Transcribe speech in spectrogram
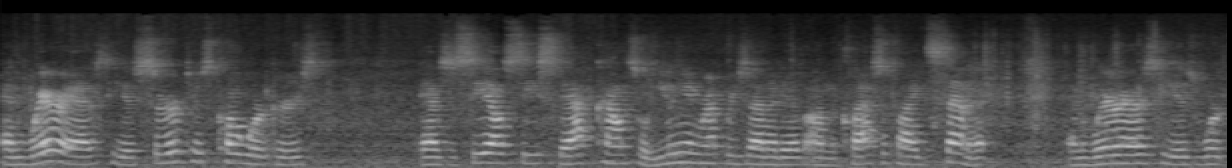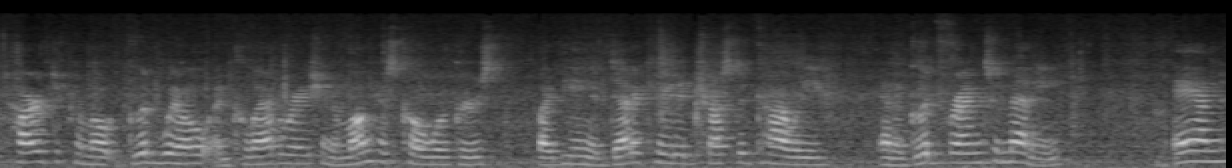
And whereas he has served his coworkers as the CLC Staff Council Union Representative on the Classified Senate, and whereas he has worked hard to promote goodwill and collaboration among his coworkers by being a dedicated, trusted colleague and a good friend to many, and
